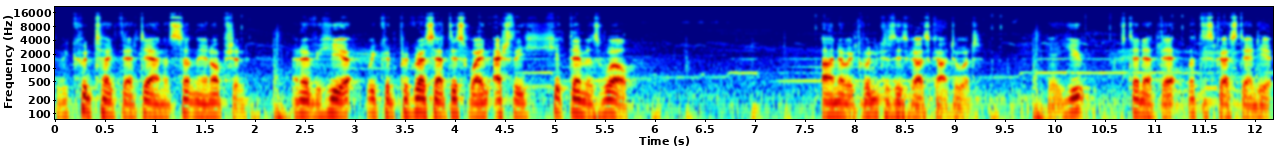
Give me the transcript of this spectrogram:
So we could take that down, that's certainly an option. And over here, we could progress out this way and actually hit them as well. Uh, no, we couldn't because these guys can't do it. Yeah, you stand out there. Let this guy stand here.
